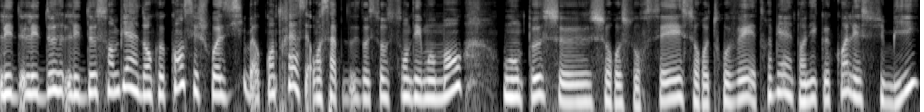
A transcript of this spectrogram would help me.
Les, deux, sont bien. Donc quand c'est choisi, ben, au contraire, on, ce sont des moments où on peut se, se, ressourcer, se retrouver, être bien. Tandis que quand elle est subie,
